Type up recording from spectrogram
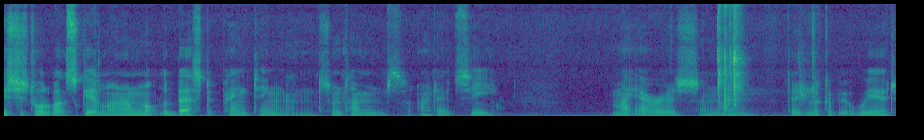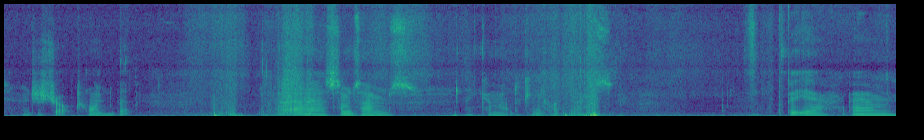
it's just all about skill and I'm not the best at painting and sometimes I don't see my errors and they look a bit weird. I just dropped one but uh, sometimes they come out looking quite nice. But yeah, um,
